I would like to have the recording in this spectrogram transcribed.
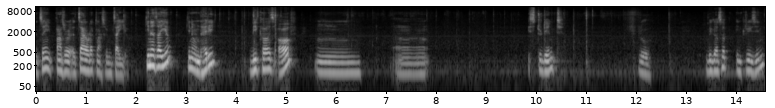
चाहिँ पाँचवटा चारवटा क्लासरुम चाहियो। किन चाहियो? किन भन्दाखेरि because of student flow because of increase in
